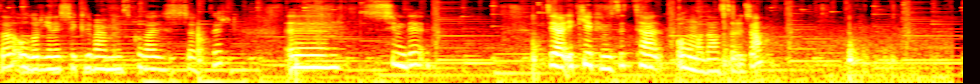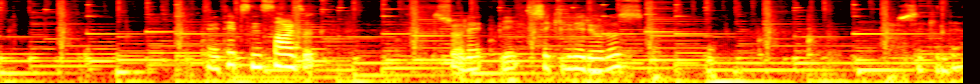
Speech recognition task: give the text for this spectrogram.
da olur. Yine şekil vermeniz kolaylaşacaktır. Ee, şimdi diğer iki ipimizi tel olmadan saracağım. Evet hepsini sardık. Şöyle bir şekil veriyoruz. Bu şekilde.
